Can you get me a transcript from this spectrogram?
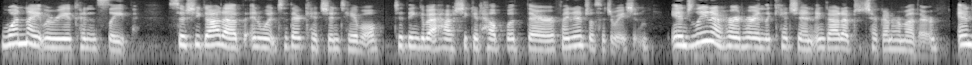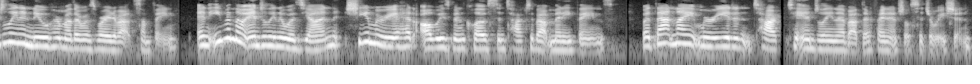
One night, Maria couldn't sleep, so she got up and went to their kitchen table to think about how she could help with their financial situation. Angelina heard her in the kitchen and got up to check on her mother. Angelina knew her mother was worried about something. And even though Angelina was young, she and Maria had always been close and talked about many things. But that night, Maria didn't talk to Angelina about their financial situation.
